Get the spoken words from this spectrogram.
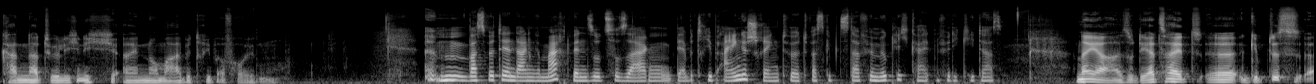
kann natürlich nicht ein Normalbetrieb erfolgen. Ähm, was wird denn dann gemacht, wenn sozusagen der Betrieb eingeschränkt wird? Was gibt es da für Möglichkeiten für die Kitas? Naja, also derzeit äh, gibt es äh,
